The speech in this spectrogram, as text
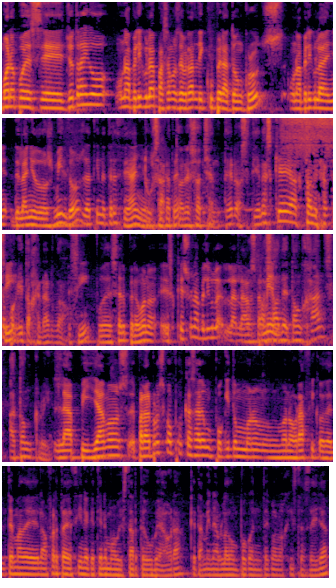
Bueno, pues eh, yo traigo una película, pasamos de Bradley Cooper a Tom Cruise, una película de- del año 2002, ya tiene 13 años. Tus fíjate. actores ochenteros. Tienes que actualizarte Sí. un poquito, Gerardo. Sí, puede ser, pero bueno, es que es una película, la, la- también de Tom Hanks a Tom Cruise. la pillamos. Para el próximo podcast haré un poquito un, mono- un monográfico del tema de la oferta de cine que tiene Movistar TV ahora, que también he hablado un poco en Tecnologistas de ella.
